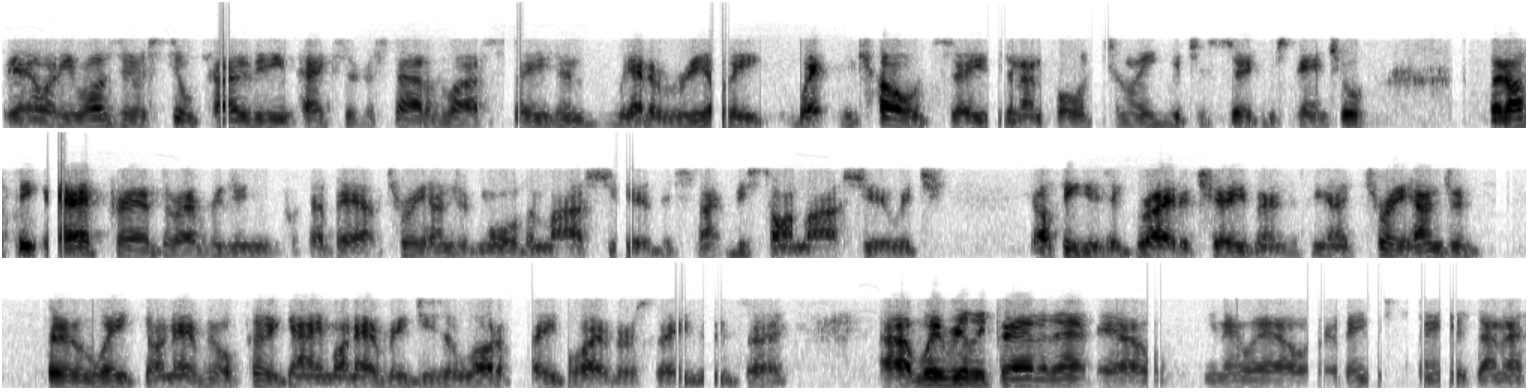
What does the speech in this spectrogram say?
reality was there was still COVID impacts at the start of last season. We had a really wet and cold season, unfortunately, which is circumstantial. But I think our crowds are averaging about 300 more than last year this this time last year, which I think is a great achievement. You know, 300 per week on average or per game on average is a lot of people over a season. So uh, we're really proud of that. Our you know our events team has done a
